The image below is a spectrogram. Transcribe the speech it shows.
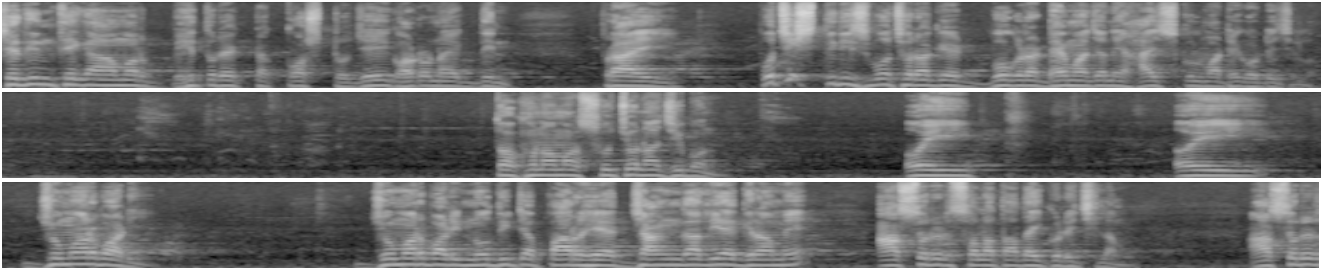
সেদিন থেকে আমার ভেতরে একটা কষ্ট যে ঘটনা একদিন প্রায় পঁচিশ তিরিশ বছর আগে বগুড়া ড্যামাজানে হাই স্কুল মাঠে ঘটেছিল। তখন আমার সূচনা জীবন, ওই ওই জুমার বাড়ি জুমার বাড়ি নদীটা পার হয়ে জাঙ্গালিয়া গ্রামে আসরের সলাত আদায় করেছিলাম। আসরের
